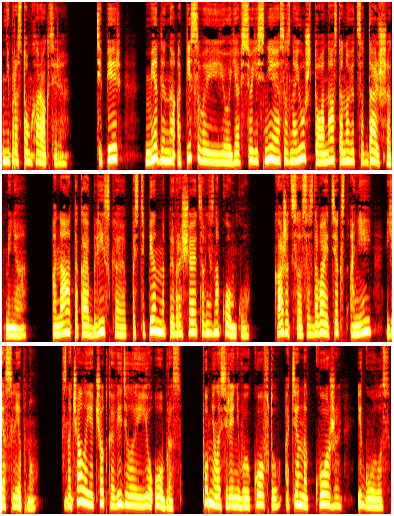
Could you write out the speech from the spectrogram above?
непростом характере. Теперь, медленно описывая ее, я все яснее осознаю, что она становится дальше от меня — она, такая близкая, постепенно превращается в незнакомку. Кажется, создавая текст о ней, я слепну. Сначала я четко видела ее образ. Помнила сиреневую кофту, оттенок кожи и голос.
